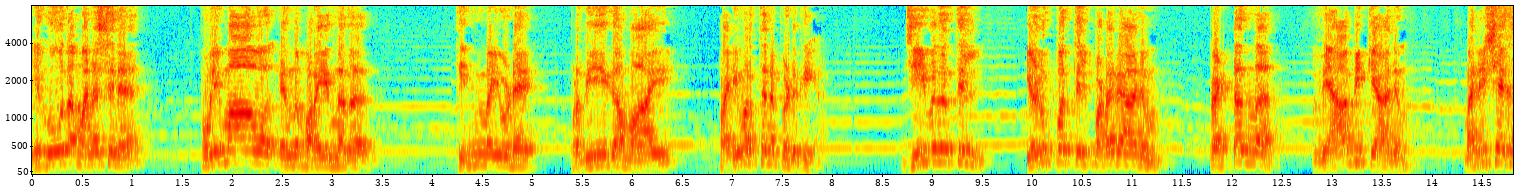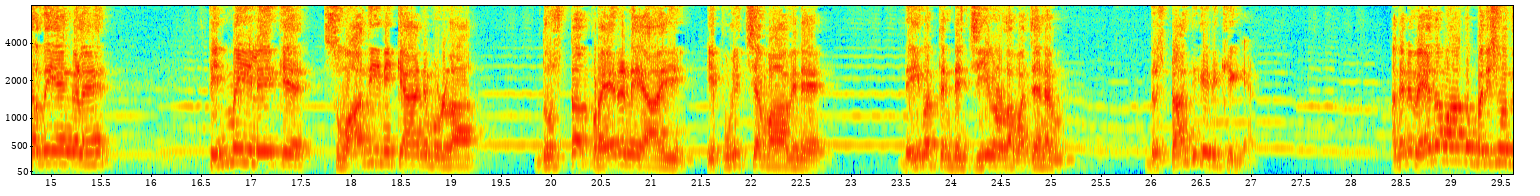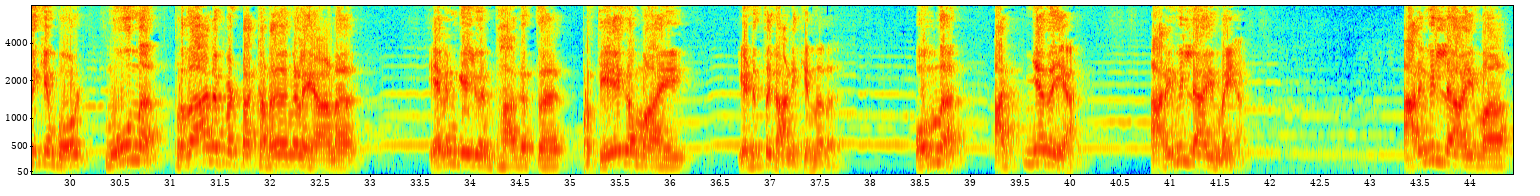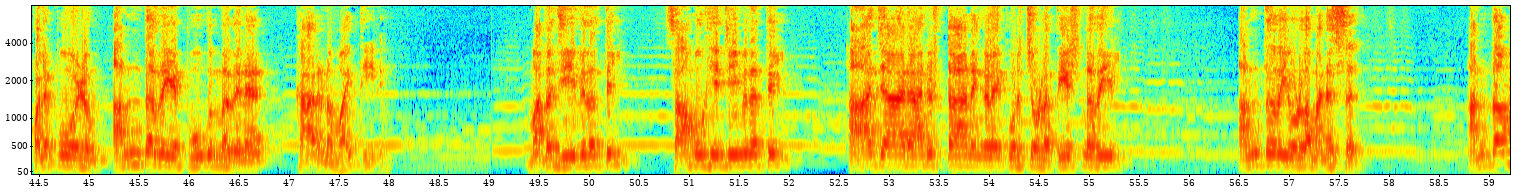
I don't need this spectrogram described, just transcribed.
യഹൂദ മനസ്സിന് പുളിമാവ് എന്ന് പറയുന്നത് തിന്മയുടെ പ്രതീകമായി പരിവർത്തനപ്പെടുകയാണ്. ജീവിതത്തിൽ എളുപ്പത്തിൽ പടരാനും പെട്ടെന്ന് വ്യാപിക്കാനും മനുഷ്യഹൃദയങ്ങളെ തിന്മയിലേക്ക് സ്വാധീനിക്കാനുമുള്ള ദുഷ്ടപ്രേരണയായി ഈ പുളിച്ച മാവിനെ ദൈവത്തിന്റെ ജീവനുള്ള വചനം ദൃഷ്ടാന്തീകരിക്കുകയാണ്. അങ്ങനെ വേദഭാഗം പരിശോധിക്കുമ്പോൾ മൂന്ന് പ്രധാനപ്പെട്ട ഘടകങ്ങളെയാണ് എവൻഗേലുവൻ ഭാഗത്ത് പ്രത്യേകമായി എടുത്തു കാണിക്കുന്നത്. ഒന്ന് അജ്ഞതയാണ് അറിവില്ലായ്മയാണ്. അറിവില്ലായ്മ പലപ്പോഴും അന്ധതയെ പോകുന്നതിന് കാരണമായി തീരും. മതജീവിതത്തിൽ സാമൂഹ്യ ജീവിതത്തിൽ ആചാര അനുഷ്ഠാനങ്ങളെ കുറിച്ചുള്ള തീഷ്ണതയിൽ അന്ധതയുള്ള മനസ്സ് அந்த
